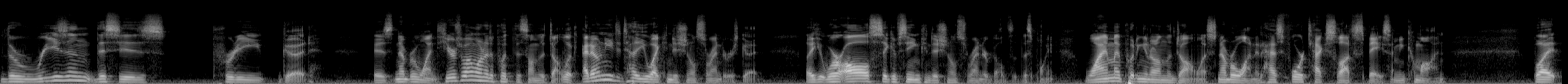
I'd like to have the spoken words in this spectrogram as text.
the reason this is pretty good is number one, here's why I wanted to put this on the Daunt. Look, I don't need to tell you why conditional surrender is good. Like we're all sick of seeing conditional surrender builds at this point. Why am I putting it on the Dauntless? Number one, it has four tech slots space. I mean, come on. But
